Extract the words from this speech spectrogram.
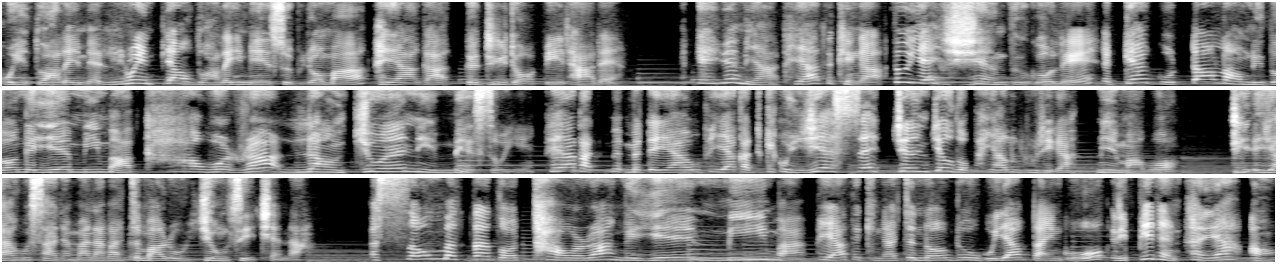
ကွယ်သွားလိမ့်မယ်။လွင့်ပျောက်သွားလိမ့်မယ်ဆိုပြီးတော့မှဘုရားကဂတိတော်ပေးထားတယ်။ကယ်ရွက်မြဖရာသခင်ကသူ့ရဲ့ယံသူကိုလေတကက်ကိုတောင်းလောင်နေသောငရဲမီးမှာခါဝရလောင်ကျွမ်းနေမယ်ဆိုရင်ဖရာကမတရားဘူးဖရာကတကက်ကိုရက်ဆက်ကြမ်းကြုတ်သောဖရာလူလူတွေကမြင်မှာပေါ့ ဒီအရာကိုစာတမန်ကကျမတို့ယုံစေချင်တာအဆုံးမသတ်သောထာဝရငရဲမီးမှာဖရာသခင်ကကျွန်တော်တို့ကိုရောက်တိုင်းကိုဒီပြည့်တယ်ခံရအောင်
